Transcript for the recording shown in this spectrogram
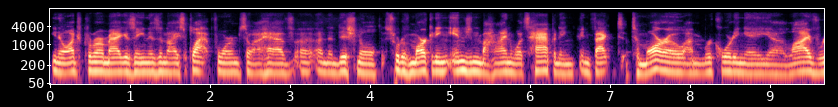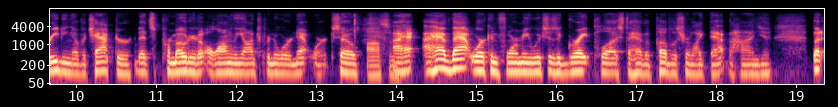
you know, Entrepreneur Magazine is a nice platform. So I have uh, an additional sort of marketing engine behind behind what's happening. In fact, tomorrow I'm recording a uh, live reading of a chapter that's promoted along the Entrepreneur Network. So awesome. I, ha- I have that working for me, which is a great plus to have a publisher like that behind you. But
